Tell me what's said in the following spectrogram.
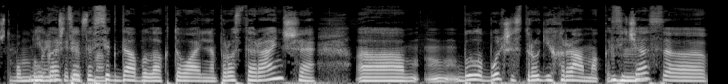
чтобы ему было Мне кажется, интересно. это всегда было актуально. Просто раньше э, было больше строгих рамок. Mm-hmm. Сейчас э,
